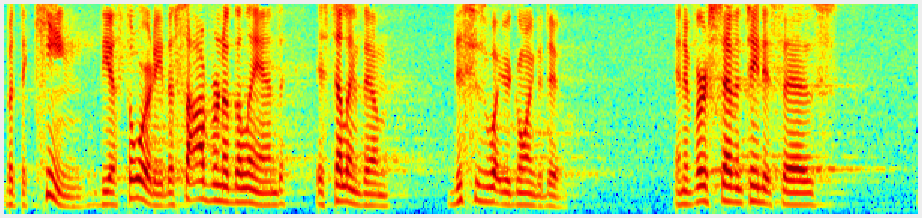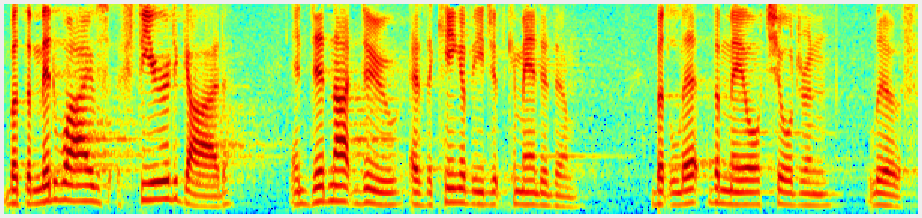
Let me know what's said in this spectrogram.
But the king, the authority, the sovereign of the land, is telling them, this is what you're going to do. And in verse 17 it says, But the midwives feared God and did not do as the king of Egypt commanded them, but let the male children live.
